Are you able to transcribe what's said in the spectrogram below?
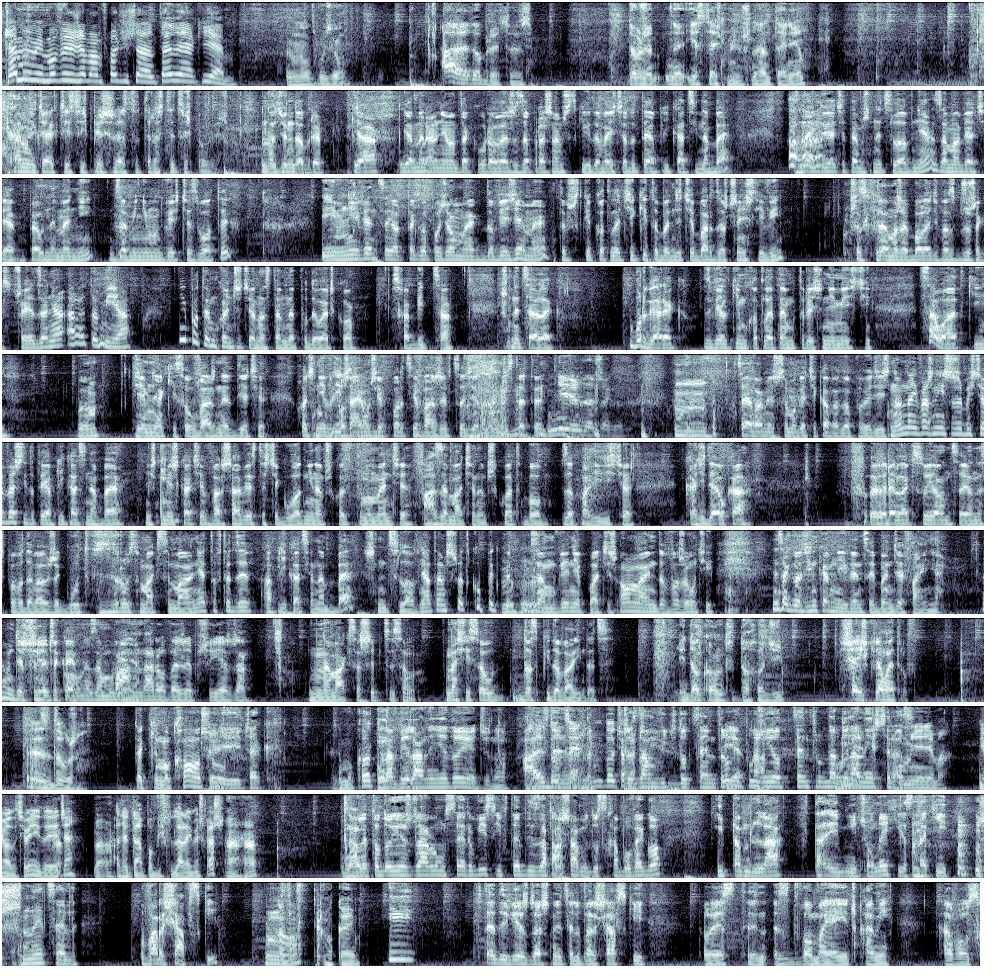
Czemu mi mówisz, że mam wchodzić na antenę, jak jem? Pełną buzią. Ale dobre to jest. Dobrze, y, jesteśmy już na antenie. Kamil, to jak ty jesteś pierwszy raz, to teraz ty coś powiesz. No dzień dobry. Ja generalnie mam taką rolę, że zapraszam wszystkich do wejścia do tej aplikacji na B. Znajdujecie tam sznyclownię, zamawiacie pełne menu za minimum 200 zł. I mniej więcej od tego poziomu, jak dowieziemy te wszystkie kotleciki, to będziecie bardzo szczęśliwi. Przez chwilę może boleć was brzuszek z przejedzenia, ale to mija. I potem kończycie następne pudełeczko z habitca, sznycelek, burgerek z wielkim kotletem, który się nie mieści, sałatki, bo ziemniaki są ważne w diecie, choć nie wliczają się w porcję warzyw codzienną niestety. Nie wiem dlaczego. Co ja wam jeszcze mogę ciekawego powiedzieć? No najważniejsze, żebyście weszli do tej aplikacji na B. Jeśli mieszkacie w Warszawie, jesteście głodni na przykład w tym momencie, fazę macie na przykład, bo zapaliliście kadzidełka relaksujące i one spowodowały, że głód wzrósł maksymalnie, to wtedy aplikacja na B, sznyclownia, tam w środku pyk, pyk, pyk, zamówienie, płacisz online, dowożą ci i za godzinkę mniej więcej będzie fajnie. Tam dziewczyny Szybko czekają na Pan zamówienie. na rowerze przyjeżdża. Na maksa szybcy są. Nasi są dospidowani tacy. I dokąd dochodzi? 6 kilometrów. To jest dużo. Taki mokotu. Czyli tak... Mokotów. Na Bielany nie dojedzie, no. Ale do wtedy centrum Że dociąga. zamówić do centrum Ja- i później od centrum na Bielany jeszcze raz. U mnie nie ma. Nie ma do ciebie, nie dojedzie? No. A ty na Powiślu dalej mieszkasz? Aha. No ale to dojeżdża room service i wtedy zapraszamy do schabowego i tam dla wtajemniczonych jest taki sznycel warszawski No. Okej. i wtedy wjeżdża sznycel warszawski. To jest y, z dwoma jajeczkami kawał z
